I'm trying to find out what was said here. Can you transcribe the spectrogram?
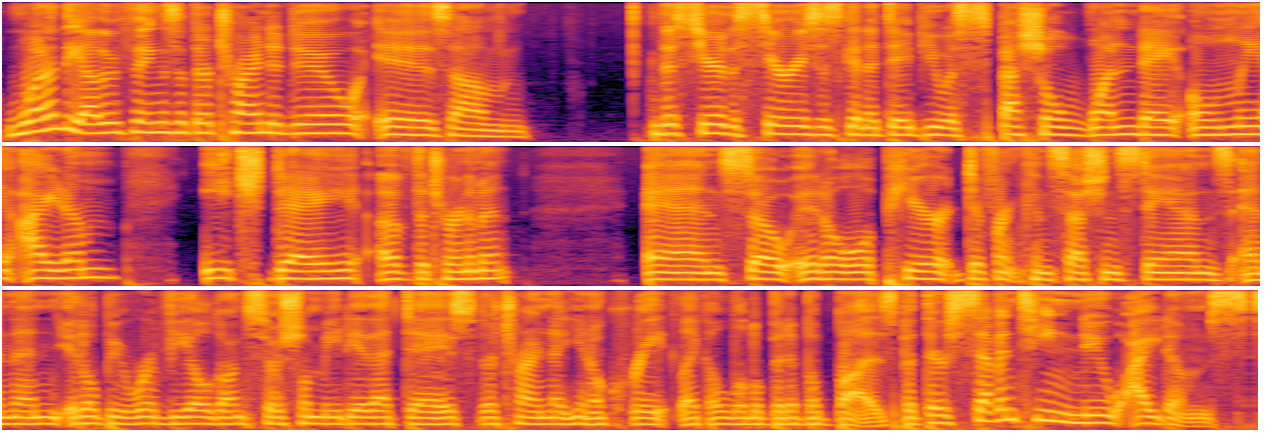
One of the other things that they're trying to do is um, this year the series is going to debut a special one day only item each day of the tournament. And so it'll appear at different concession stands and then it'll be revealed on social media that day. So they're trying to, you know, create like a little bit of a buzz. But there's 17 new items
